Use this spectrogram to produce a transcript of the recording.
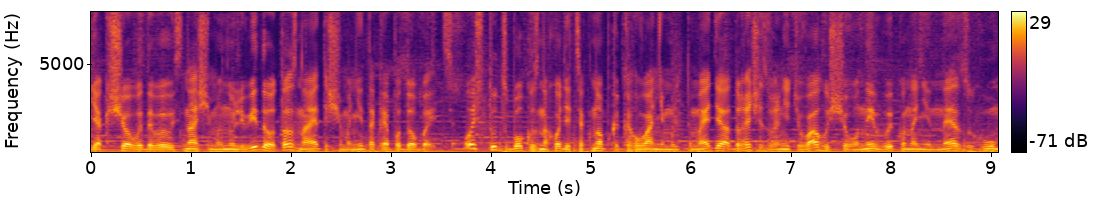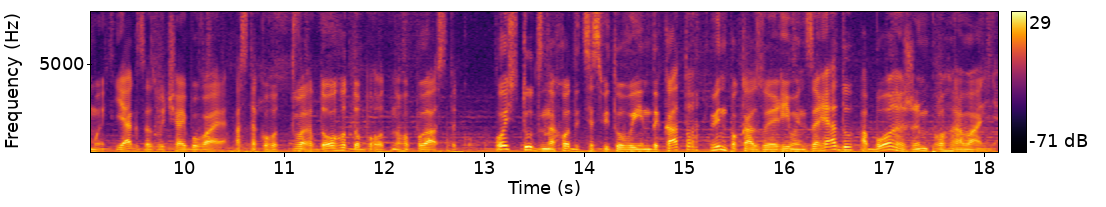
Якщо ви дивились наші минулі відео, то знаєте, що мені таке подобається. Ось тут збоку знаходяться кнопки керування мультимедіа. До речі, зверніть увагу, що вони виконані не з гуми, як зазвичай буває, а з такого твердого добротного пластику. Ось тут знаходиться світловий індикатор. Він показує рівень заряду або режим програвання.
